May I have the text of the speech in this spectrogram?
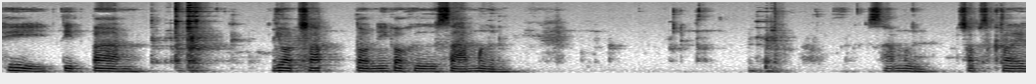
ที่ติดตามยอดซับตอนนี้ก็คือสามหมื่นสามหมื่น ซับสไครต์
